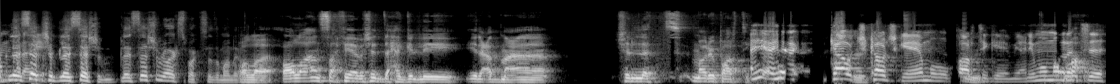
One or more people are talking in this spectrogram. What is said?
PlayStation PlayStation PlayStation و Xbox إذا ماني غلطان. والله والله أنصح فيها بشدة حق اللي يلعب مع شلة ماريو بارتي. هي هي couch couch game و party game يعني مو مالت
